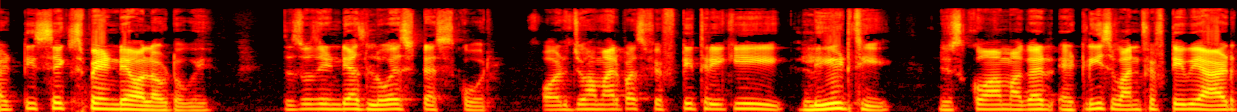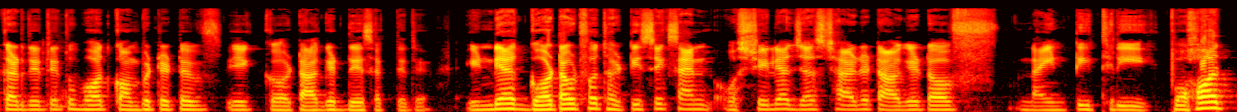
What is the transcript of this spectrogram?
36 पे इंडिया ऑल आउट हो गई। This was India's lowest test score और जो हमारे पास 53 की लीड थी जिसको हम अगर एटलीस्ट 150 भी ऐड कर देते तो बहुत कॉम्पिटिटिव एक टारगेट दे सकते थे। India got out for 36 and Australia just had a target of 93 बहुत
